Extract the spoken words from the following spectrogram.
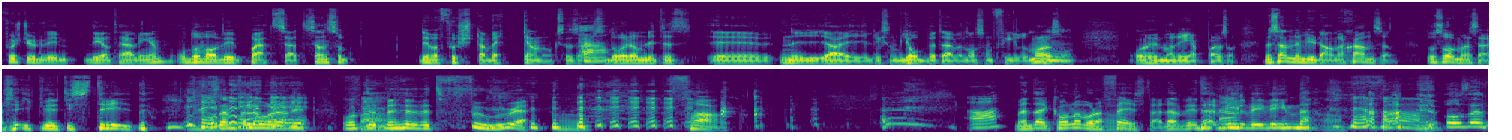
först gjorde vi deltävlingen och då var vi på ett sätt, sen så det var första veckan också, så, här, Ja. så då är de lite eh, nya i liksom, jobbet, även de som filmar och så. Och hur man repar och så. Men sen när vi gjorde andra chansen, då såg man så här, så gick vi ut i strid. sen förlorade vi, åkte ut med huvudet fure. Fan. Ja. Men där, kolla våra face där, där, där vill vi vinna. Fan. och sen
